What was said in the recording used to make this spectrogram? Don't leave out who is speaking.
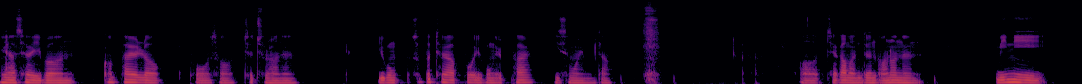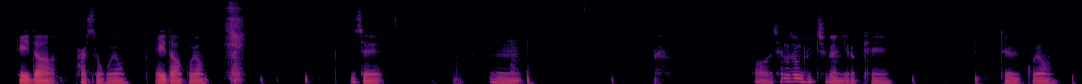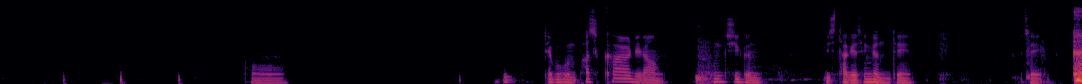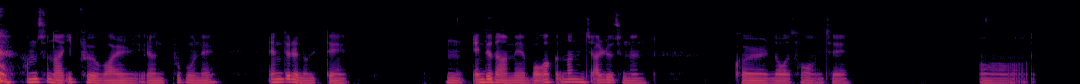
Speaker 1: 안녕하세요. 이번 컴파일러 보고서 제출하는 20 소프트웨어학부 2018 이승원입니다. 어, 제가 만든 언어는 미니 에이다 팔스고요. 에이다고요. 이제 음, 어, 생성 규칙은 이렇게 되어 있고요. 대부분 파스칼이랑 형식은 비슷하게 생겼는데 이제 함수나 if, while 이런 부분에 end를 넣을 때 음, end 다음에 뭐가 끝났는지 알려주는 걸 넣어서 이제 어,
